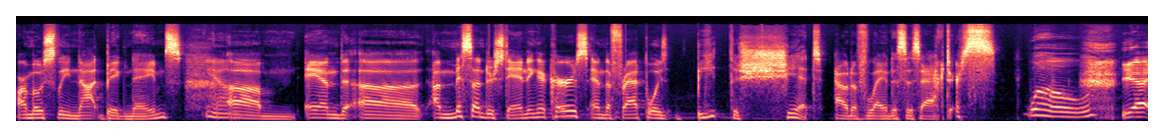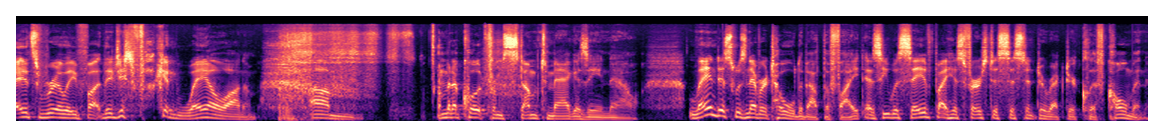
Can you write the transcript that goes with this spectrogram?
are mostly not big names. Yeah. Um, and uh, a misunderstanding occurs, and the frat boys beat the shit out of Landis's actors. Whoa. Yeah, it's really fun. They just fucking wail on him. Um, I'm going to quote from Stumped magazine now. Landis was never told about the fight as he was saved by his first assistant director, Cliff Coleman,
